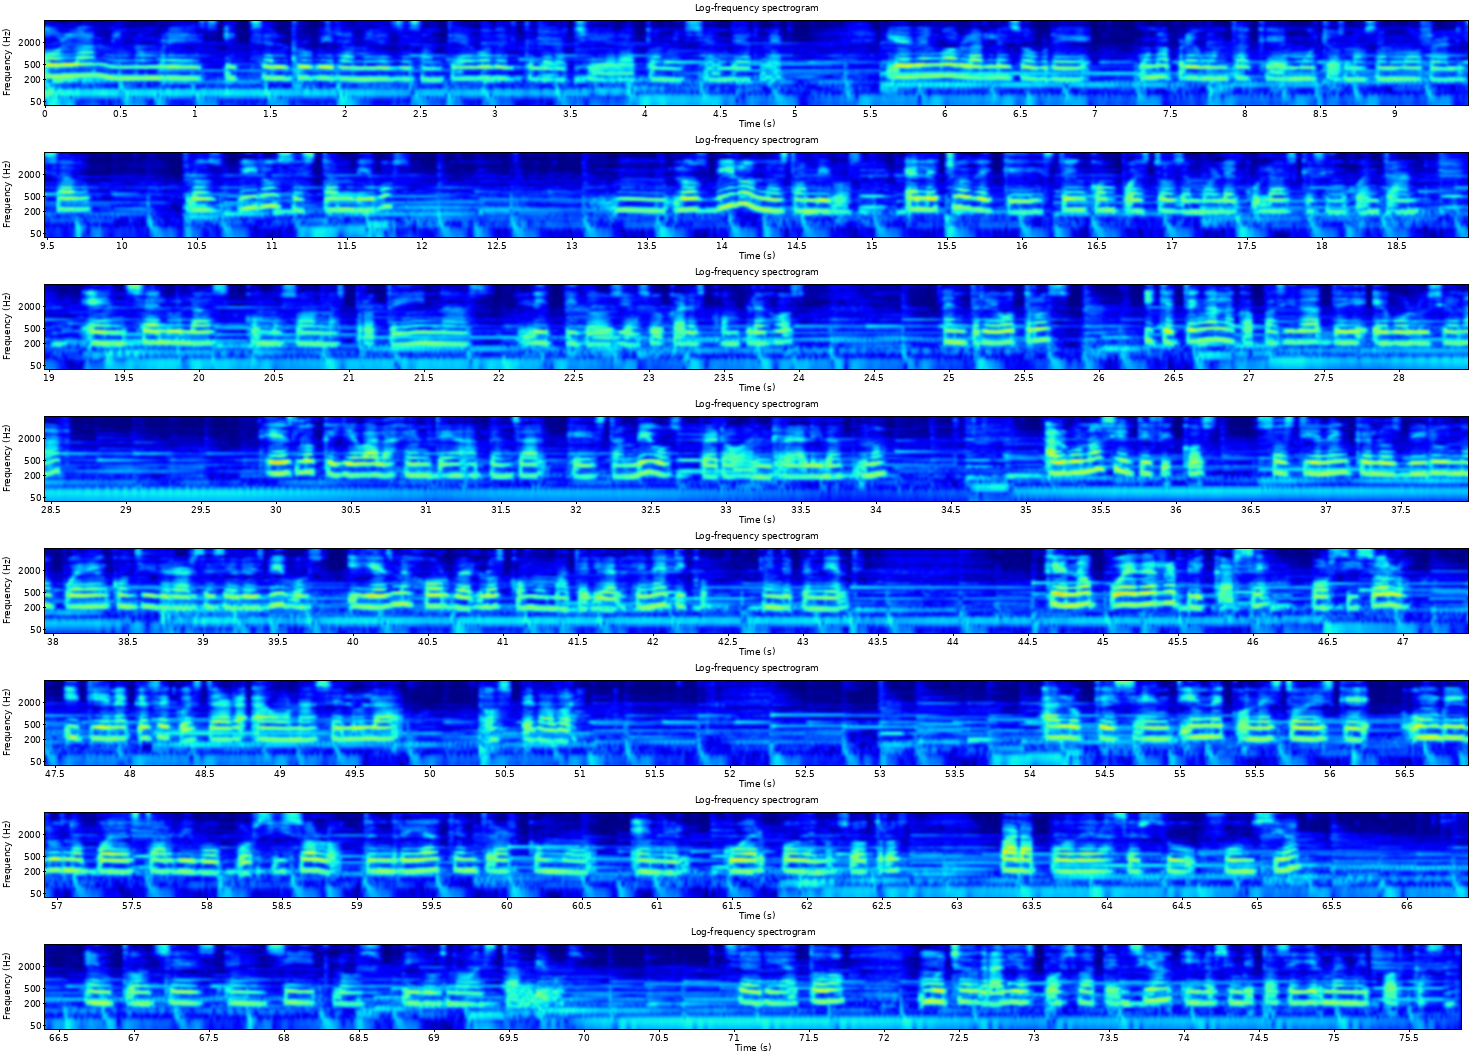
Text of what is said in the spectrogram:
Hola, mi nombre es Itzel Ruby Ramírez de Santiago del Telebachillerato Misión de Arnet y hoy vengo a hablarles sobre una pregunta que muchos nos hemos realizado. ¿Los virus están vivos? Mm, los virus no están vivos. El hecho de que estén compuestos de moléculas que se encuentran en células como son las proteínas, lípidos y azúcares complejos, entre otros, y que tengan la capacidad de evolucionar es lo que lleva a la gente a pensar que están vivos, pero en realidad no. Algunos científicos sostienen que los virus no pueden considerarse seres vivos y es mejor verlos como material genético independiente, que no puede replicarse por sí solo y tiene que secuestrar a una célula hospedadora. A lo que se entiende con esto es que un virus no puede estar vivo por sí solo, tendría que entrar como en el cuerpo de nosotros para poder hacer su función. Entonces en sí los virus no están vivos. Sería todo. Muchas gracias por su atención y los invito a seguirme en mi podcast.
